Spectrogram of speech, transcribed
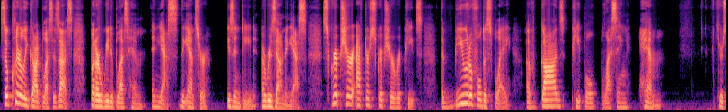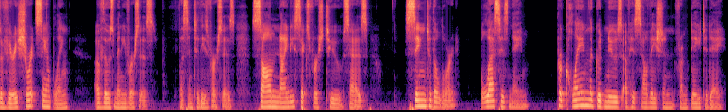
So clearly, God blesses us, but are we to bless him? And yes, the answer is indeed a resounding yes. Scripture after scripture repeats the beautiful display of God's people blessing him. Here's a very short sampling of those many verses. Listen to these verses. Psalm 96, verse 2 says, Sing to the Lord, bless his name, proclaim the good news of his salvation from day to day.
